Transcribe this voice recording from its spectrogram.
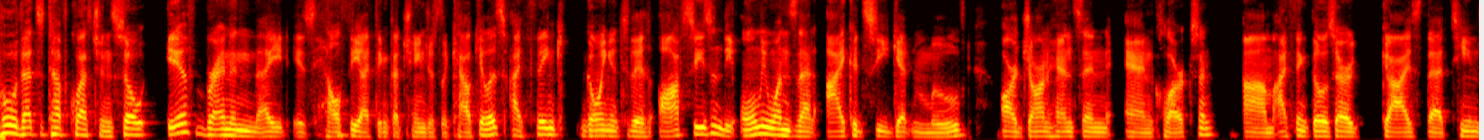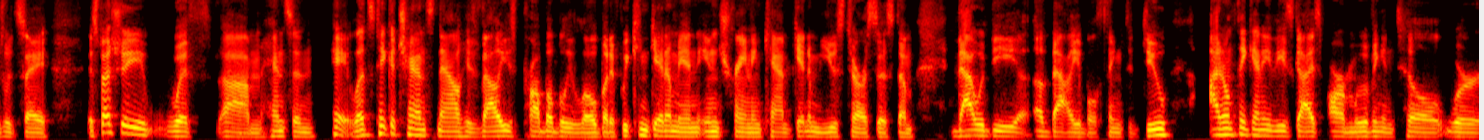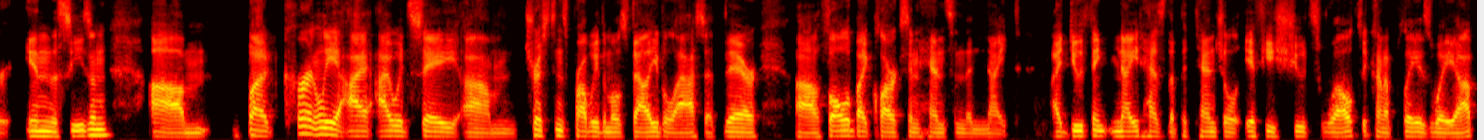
Oh, that's a tough question. So, if Brandon Knight is healthy, I think that changes the calculus. I think going into the offseason, the only ones that I could see get moved are John Henson and Clarkson. Um, I think those are guys that teams would say, especially with um, Henson, hey, let's take a chance now. His value is probably low, but if we can get him in in training camp, get him used to our system, that would be a valuable thing to do. I don't think any of these guys are moving until we're in the season. Um, but currently, I, I would say um, Tristan's probably the most valuable asset there, uh, followed by Clarkson, Henson, the Knight. I do think Knight has the potential, if he shoots well, to kind of play his way up,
